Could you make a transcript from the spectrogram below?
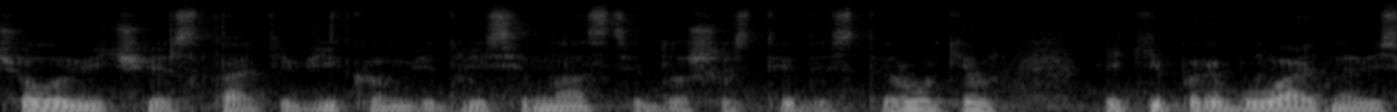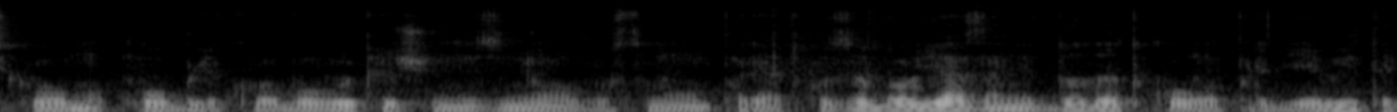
чоловічої статі віком від 18 до 60 років, які перебувають на військовому обліку або виключені з нього в основному порядку, зобов'язані додатково пред'явити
